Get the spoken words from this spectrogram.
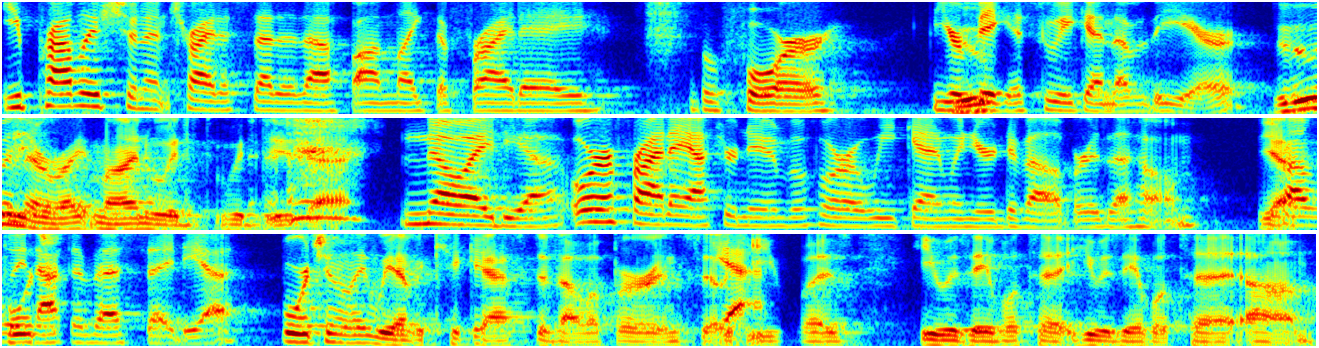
you probably shouldn't try to set it up on like the Friday before your who, biggest weekend of the year. Who in their right mind would would do that? no idea. Or a Friday afternoon before a weekend when your developer is at home. Yeah, probably not the best idea. Fortunately, we have a kick-ass developer, and so yeah. he was he was able to he was able to um,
